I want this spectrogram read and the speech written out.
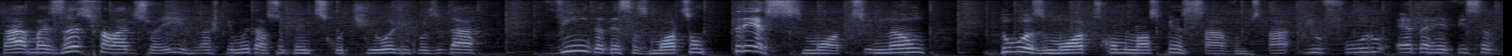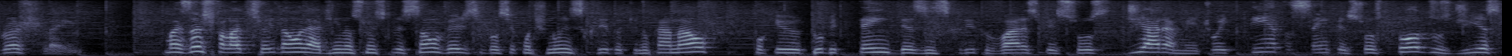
Tá? Mas antes de falar disso aí, acho que tem muito assunto para a gente discutir hoje, inclusive da vinda dessas motos. São três motos e não duas motos como nós pensávamos, tá? E o furo é da revista Rushlane. Mas antes de falar disso aí, dá uma olhadinha na sua inscrição, veja se você continua inscrito aqui no canal, porque o YouTube tem desinscrito várias pessoas diariamente, 80, 100 pessoas todos os dias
